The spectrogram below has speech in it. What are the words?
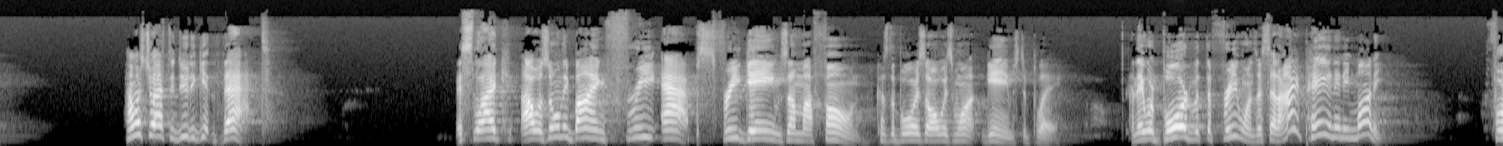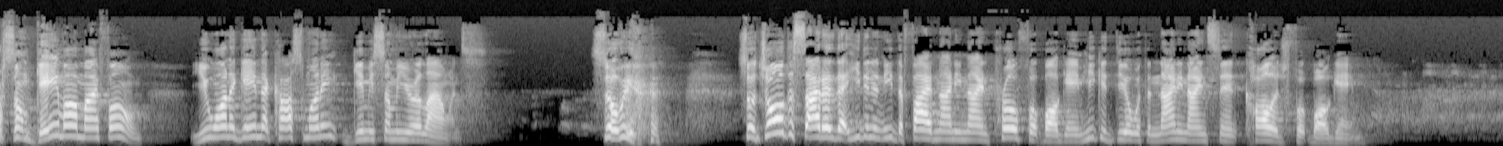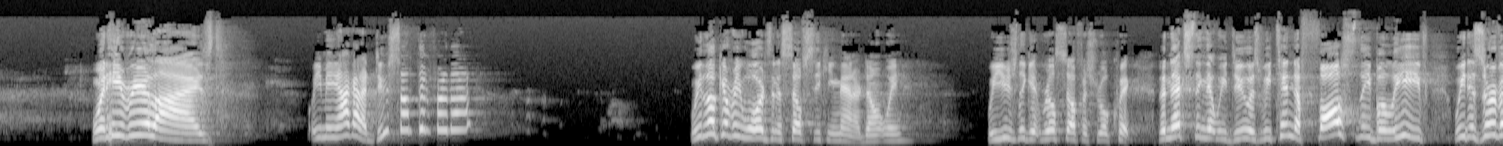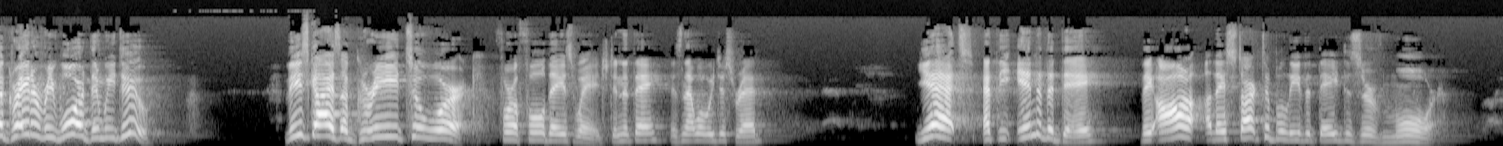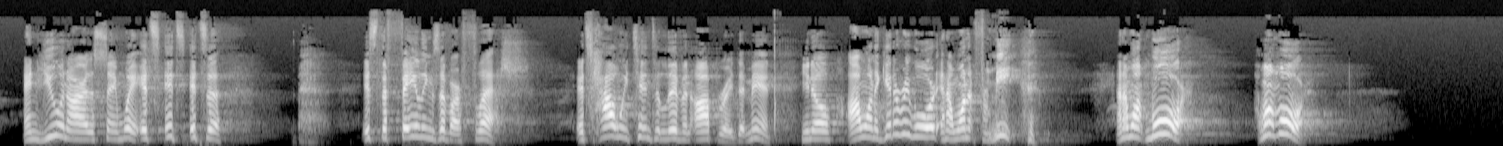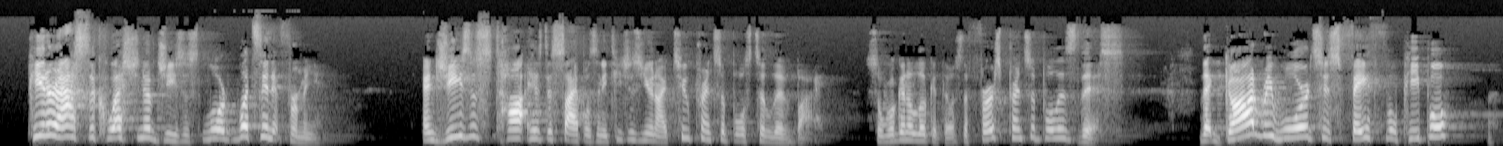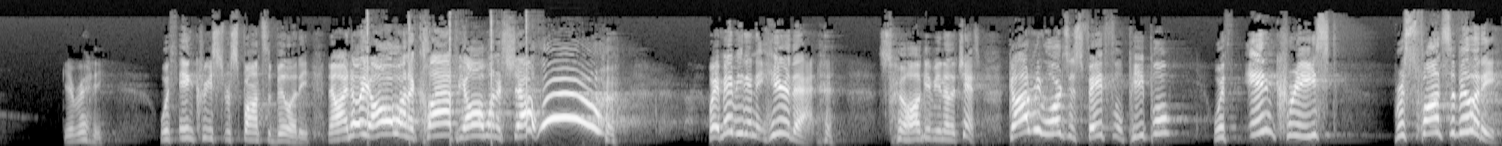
How much do I have to do to get that? It's like I was only buying free apps, free games on my phone, because the boys always want games to play. And they were bored with the free ones. I said, I ain't paying any money for some game on my phone. You want a game that costs money? Give me some of your allowance. So we So Joel decided that he didn't need the 5.99 pro football game. He could deal with the 99 cent college football game. When he realized, you mean I got to do something for that? We look at rewards in a self-seeking manner, don't we? We usually get real selfish real quick. The next thing that we do is we tend to falsely believe we deserve a greater reward than we do. These guys agreed to work for a full day's wage, didn't they? Isn't that what we just read? Yet, at the end of the day, they all they start to believe that they deserve more. And you and I are the same way. It's it's it's a it's the failings of our flesh. It's how we tend to live and operate. That man, you know, I want to get a reward and I want it for me. and I want more. I want more. Peter asked the question of Jesus, Lord, what's in it for me? And Jesus taught his disciples, and he teaches you and I two principles to live by. So we're going to look at those. The first principle is this that God rewards his faithful people, get ready, with increased responsibility. Now, I know you all want to clap, you all want to shout, woo! Wait, maybe you didn't hear that. So I'll give you another chance. God rewards his faithful people with increased responsibility.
